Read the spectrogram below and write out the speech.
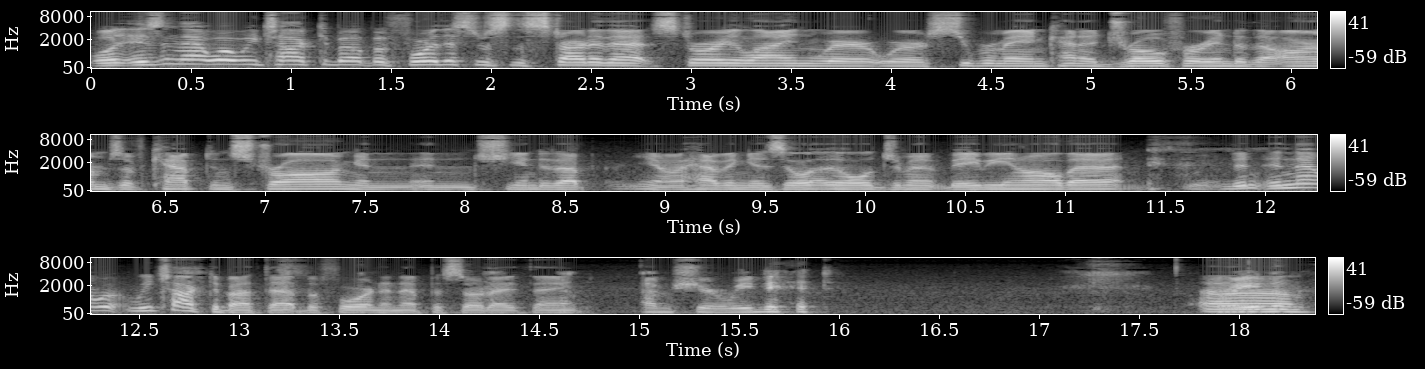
Well, isn't that what we talked about before? This was the start of that storyline where where Superman kind of drove her into the arms of Captain Strong, and and she ended up you know having his Ill- illegitimate baby and all that. Didn't, isn't that what we talked about that before in an episode? I think. I'm sure we did. Raven, Um,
